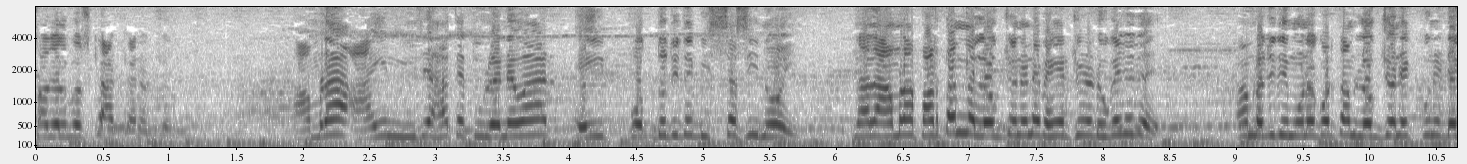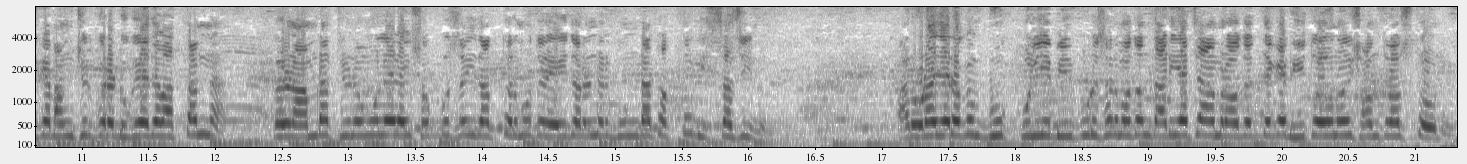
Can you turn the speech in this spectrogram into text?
সজল ঘোষকে আটকানোর জন্য। আমরা আইন নিজে হাতে তুলে নেওয়ার এই পদ্ধতিতে বিশ্বাসী নই। নাহলে আমরা পারতাম না লোকজন এনে ভেঙে চুরে ঢুকে যেতে। আমরা যদি মনে করতাম লোকজন এক্ষুনি ডেকে ভাঙচুর করে ঢুকে যেতে পারতাম না। কারণ আমরা তৃণমূলের এই সব্যসাচী দত্তর মতো এই ধরনের গুন্ডা তত্ত্বে বিশ্বাসী নই। আর ওরা যেরকম বুক ফুলিয়ে বীরপুরুষের মতন দাঁড়িয়ে আছে, আমরা ওদের থেকে ভীতও নই, সন্ত্রস্তও নই।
